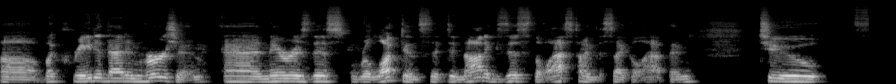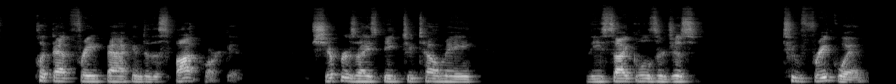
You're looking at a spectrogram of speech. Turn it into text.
Uh, but created that inversion. And there is this reluctance that did not exist the last time the cycle happened to put that freight back into the spot market. Shippers I speak to tell me these cycles are just too frequent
